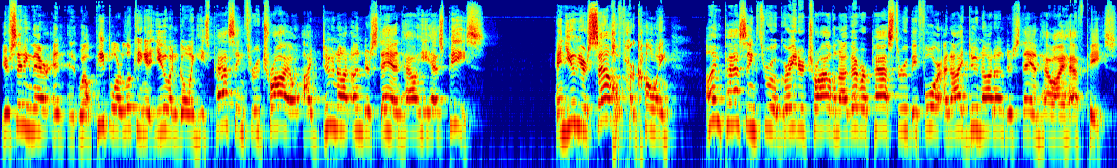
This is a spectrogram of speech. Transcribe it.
You're sitting there, and, well, people are looking at you and going, He's passing through trial. I do not understand how he has peace. And you yourself are going, I'm passing through a greater trial than I've ever passed through before, and I do not understand how I have peace.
